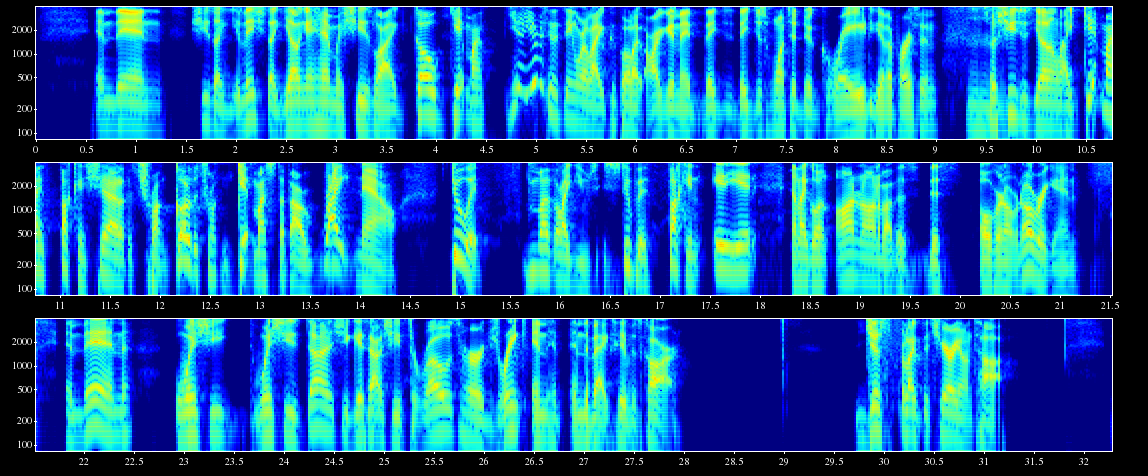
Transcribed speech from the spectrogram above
and then she's like, and then she's like yelling at him, and she's like, "Go get my." You, know, you ever seen this thing where like people are like arguing, they they just, they just want to degrade the other person. Mm-hmm. So she's just yelling like, "Get my fucking shit out of the trunk! Go to the trunk and get my stuff out right now! Do it, mother! Like you stupid fucking idiot!" And like going on and on about this this over and over and over again. And then when she when she's done, she gets out, she throws her drink in in the back seat of his car just for like the cherry on top.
